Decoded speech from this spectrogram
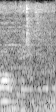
어.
